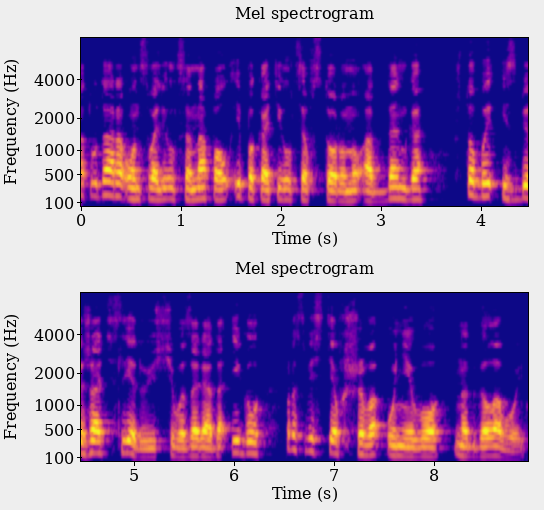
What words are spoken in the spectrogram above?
От удара он свалился на пол и покатился в сторону от Денга, чтобы избежать следующего заряда игл, просвистевшего у него над головой.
